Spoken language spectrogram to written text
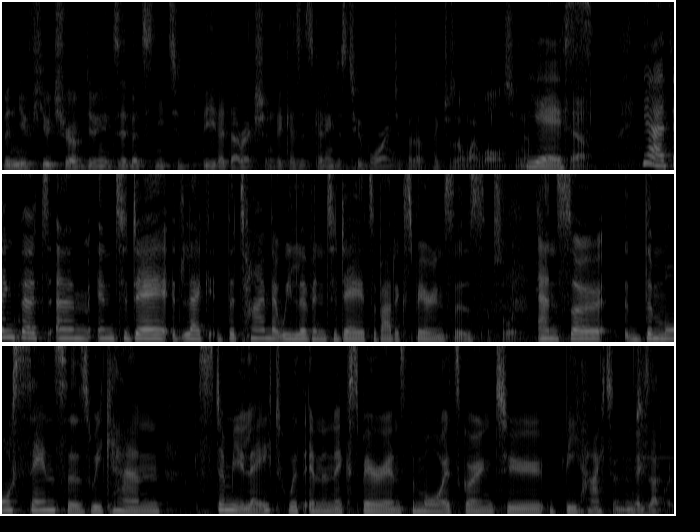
the new future of doing exhibits needs to be that direction because it's getting just too boring to put up pictures on white walls, you know. Yes. Yeah. Yeah, I think that um, in today, like the time that we live in today, it's about experiences. Absolutely. And so the more senses we can stimulate within an experience, the more it's going to be heightened. Exactly.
